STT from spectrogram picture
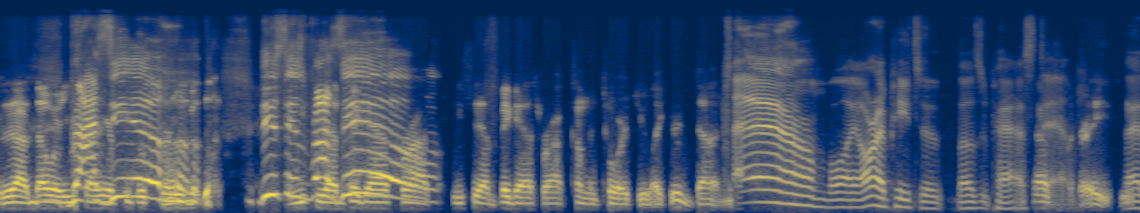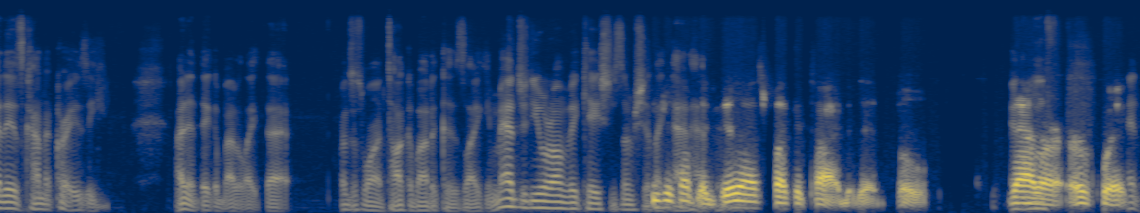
Then I know where you start hearing people Brazil! This is see that big ass rock. Brazil. You see that big ass rock coming towards you, like you're done. Damn, boy. R.I.P. to those who passed. That's Damn, crazy. that is kind of crazy. I didn't think about it like that. I just want to talk about it because, like, imagine you were on vacation, some shit you like just that have a good ass fucking time and then boom. That or earthquake. and,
